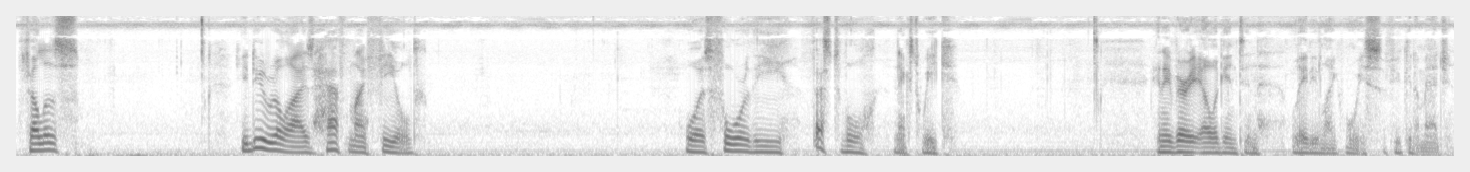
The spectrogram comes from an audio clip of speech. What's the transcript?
Fellas, you do realize half my field was for the festival next week in a very elegant and ladylike voice, if you can imagine.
